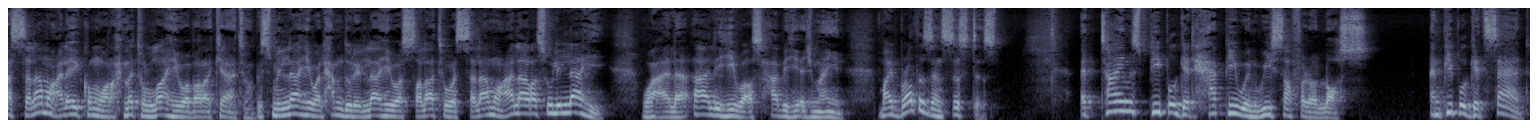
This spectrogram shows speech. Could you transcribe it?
السلام عليكم ورحمة الله وبركاته بسم الله والحمد لله والصلاة والسلام على رسول الله وعلى آله وأصحابه أجمعين My brothers and sisters, at times people get happy when we suffer a loss and people get sad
